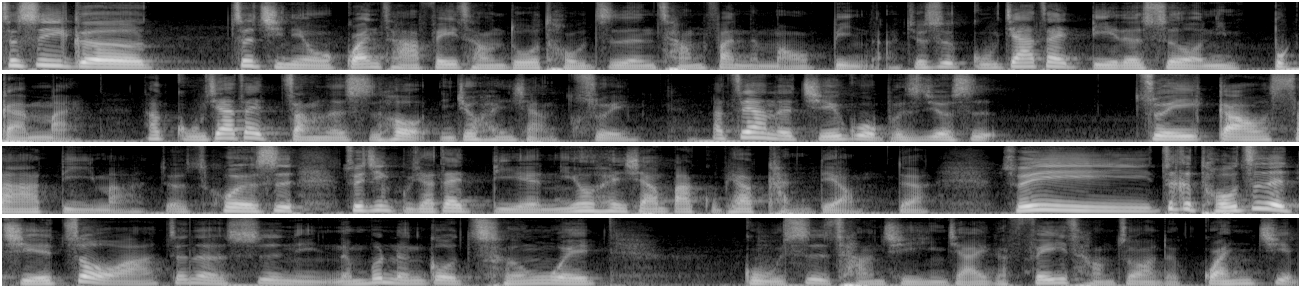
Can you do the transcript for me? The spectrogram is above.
这是一个这几年我观察非常多投资人常犯的毛病啊，就是股价在跌的时候你不敢买。那股价在涨的时候，你就很想追，那这样的结果不是就是追高杀低吗？就或者是最近股价在跌，你又很想把股票砍掉，对啊。所以这个投资的节奏啊，真的是你能不能够成为股市长期赢家一个非常重要的关键，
